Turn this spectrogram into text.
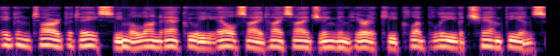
Agan Target AC Milan Acui El Side High Jingen Hiraki Club League Champions.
